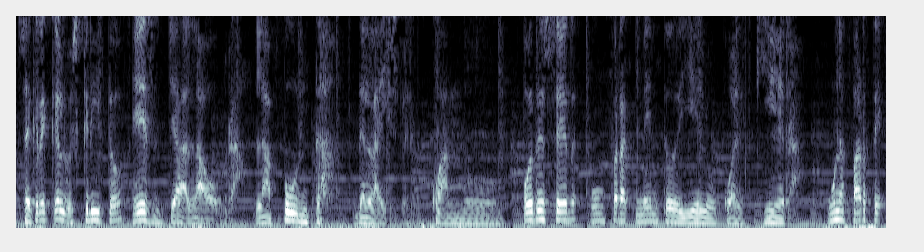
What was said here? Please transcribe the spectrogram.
Se cree que lo escrito es ya la obra, la punta del iceberg, cuando puede ser un fragmento de hielo cualquiera una parte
